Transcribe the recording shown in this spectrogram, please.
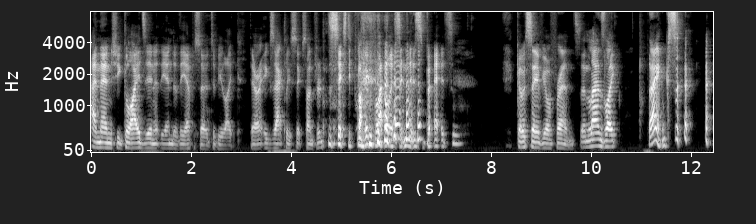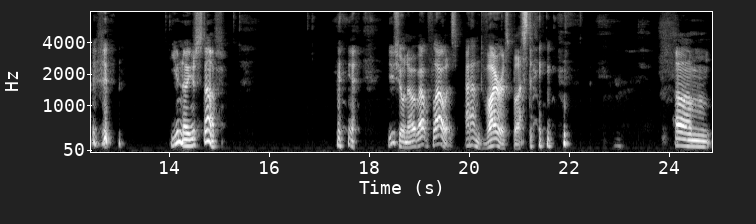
and then she glides in at the end of the episode to be like, there are exactly 665 flowers in this bed. go save your friends. And Lan's like, thanks. You know your stuff. you sure know about flowers and virus busting. Um.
